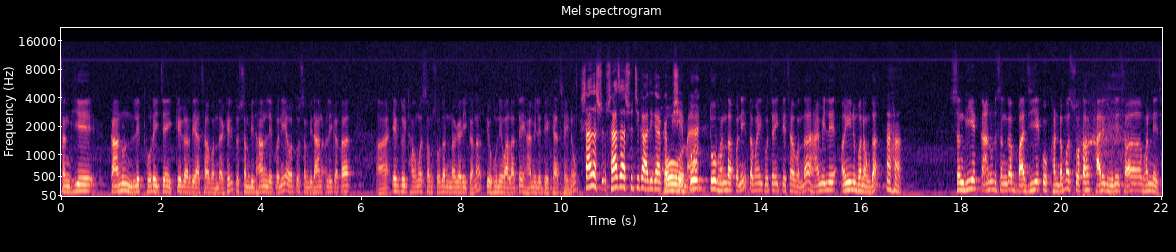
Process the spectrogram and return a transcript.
सङ्घीय कानुनले थोरै चाहिँ के गरिदिएको छ भन्दाखेरि त्यो संविधानले पनि अब त्यो संविधान अलिकता एक दुई ठाउँमा संशोधन नगरिकन त्यो हुनेवाला चाहिँ हामीले देखेका छैनौँ। साझा साझा सूचीका अधिकारका विषयमा? त्यो त्योभन्दा पनि तपाईँको चाहिँ के छ भन्दा हामीले ऐन बनाउँदा सङ्घीय कानुनसँग बाजिएको खण्डमा स्वतः खारेज हुनेछ भन्ने छ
